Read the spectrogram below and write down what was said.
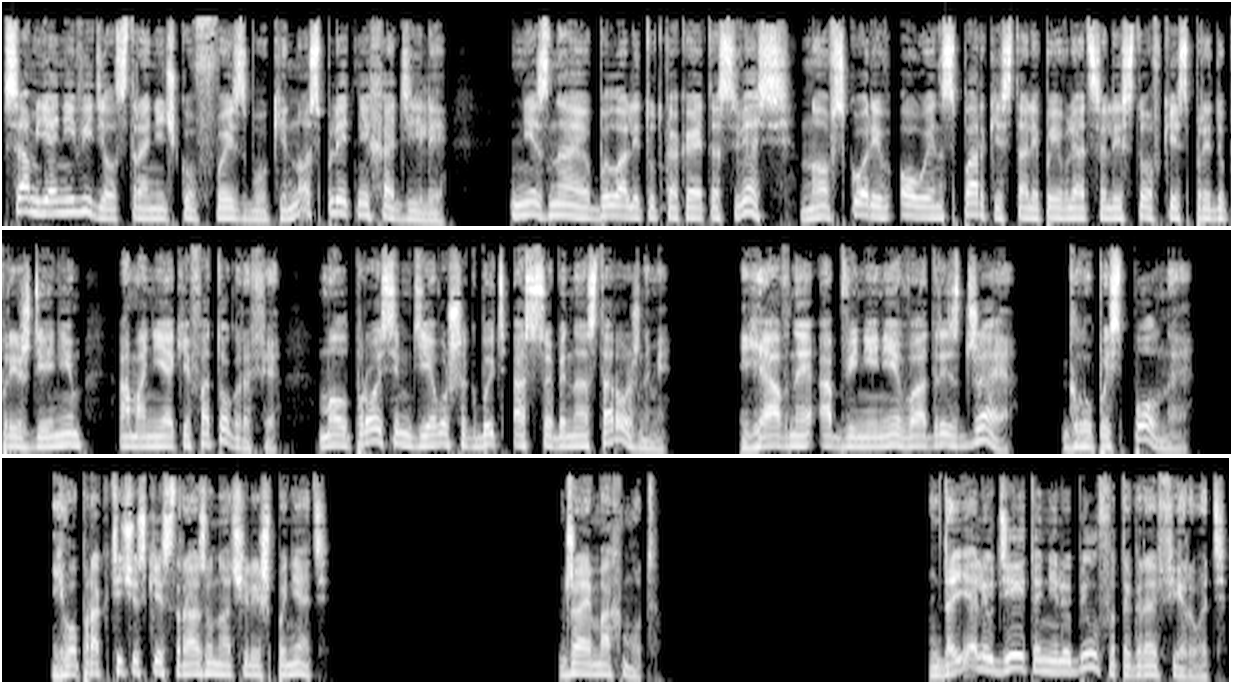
Сам я не видел страничку в Фейсбуке, но сплетни ходили. Не знаю, была ли тут какая-то связь, но вскоре в Оуэнс-парке стали появляться листовки с предупреждением о маньяке-фотографе, мол, просим девушек быть особенно осторожными. Явное обвинение в адрес Джая. Глупость полная. Его практически сразу начали шпынять. Джай Махмуд. Да я людей-то не любил фотографировать.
